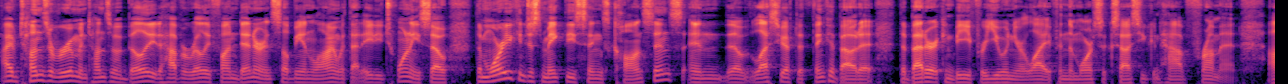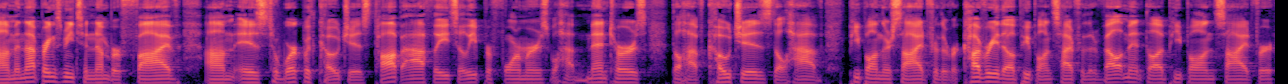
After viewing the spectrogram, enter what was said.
I have tons of room and tons of ability to have a really fun dinner and still be in line with that 80 20. So the more you can just make these things constants and the less you have to think about it, the better it can be for you in your life and the more success you can have from it. Um, and that brings me to number five um, is to work with coaches. Top athletes, elite performers will have mentors. They'll have coaches. They'll have people on their side for the recovery. They'll have people on side for the development. They'll have people on side for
